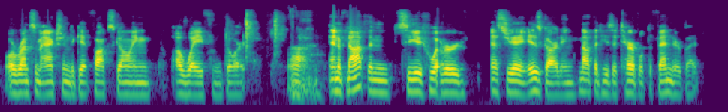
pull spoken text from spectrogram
or run some action to get Fox going away from Dort. Um, and if not, then see whoever SGA is guarding. Not that he's a terrible defender, but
